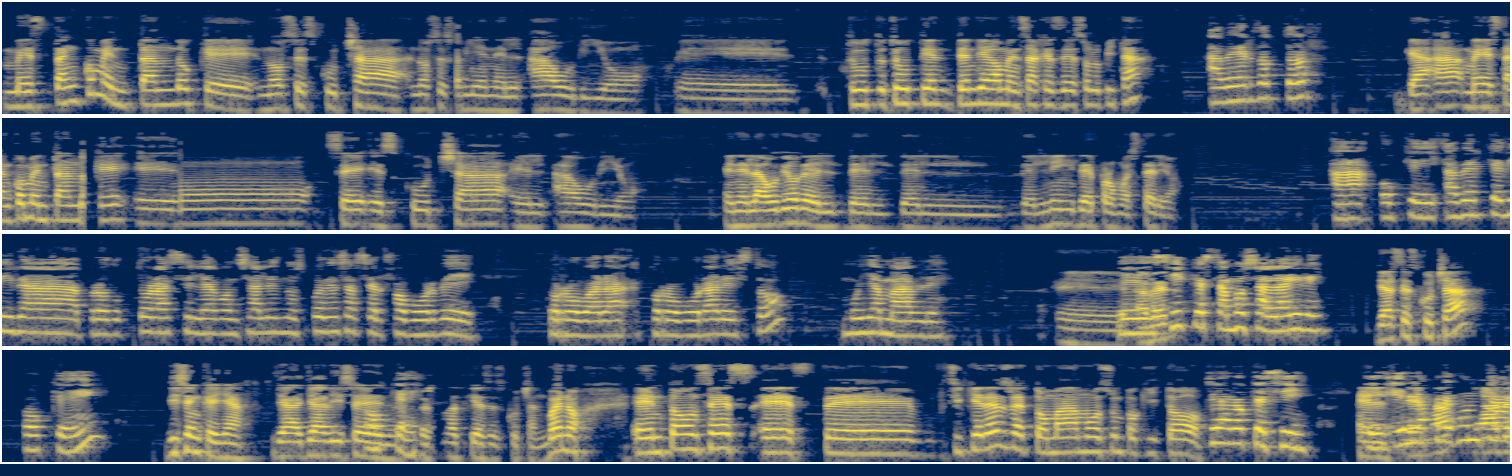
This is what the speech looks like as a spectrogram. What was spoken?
me están comentando que no se escucha, no se escucha bien el audio. Eh, ¿Tú, tú, te, han llegado mensajes de eso, Lupita? A ver, doctor. Ah, me están comentando que eh, no se escucha el audio. En el audio del, del, del, link de Promo Estéreo. Ah, ok. A ver qué dirá productora Celia González. ¿Nos puedes hacer favor de corroborar, corroborar esto? Muy amable. Eh, eh, sí, que estamos al aire. ¿Ya se escucha? Ok. Dicen que ya, ya, ya dicen las personas que ya se escuchan. Bueno, entonces, este, si quieres retomamos un poquito. Claro que sí. El eh, la pregunta...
